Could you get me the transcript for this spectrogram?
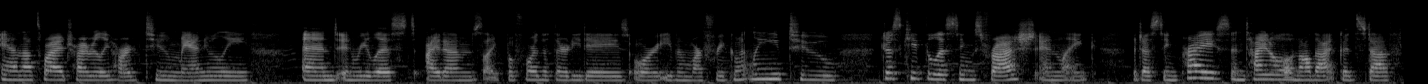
and that's why I try really hard to manually end and relist items like before the 30 days or even more frequently to just keep the listings fresh and like adjusting price and title and all that good stuff,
